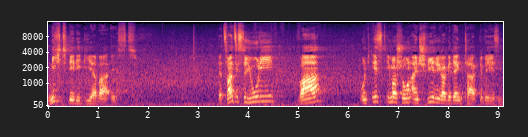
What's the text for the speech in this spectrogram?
nicht delegierbar ist. Der 20. Juli war und ist immer schon ein schwieriger Gedenktag gewesen.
